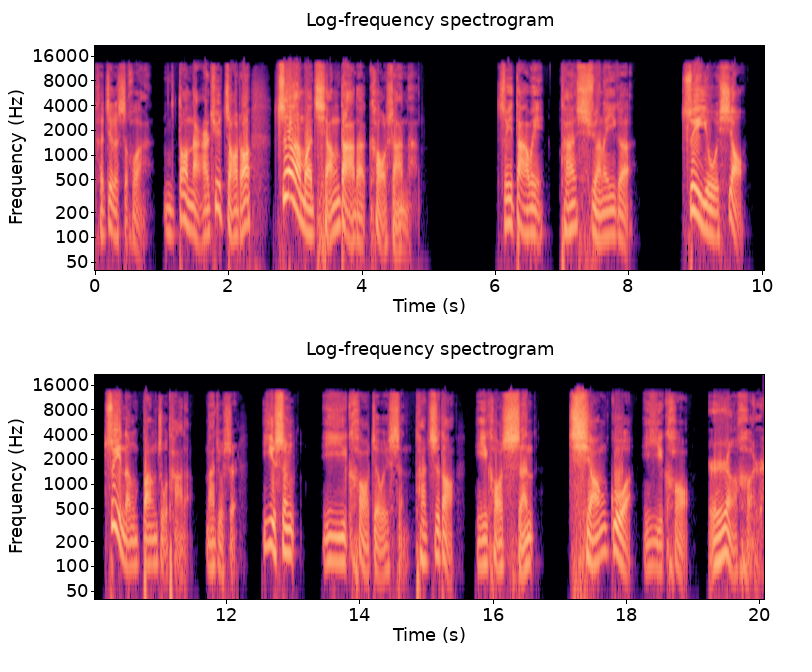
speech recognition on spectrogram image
可这个时候啊，你到哪儿去找着这么强大的靠山呢？所以大卫他选了一个最有效、最能帮助他的，那就是一生依靠这位神。他知道依靠神强过依靠任何人。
